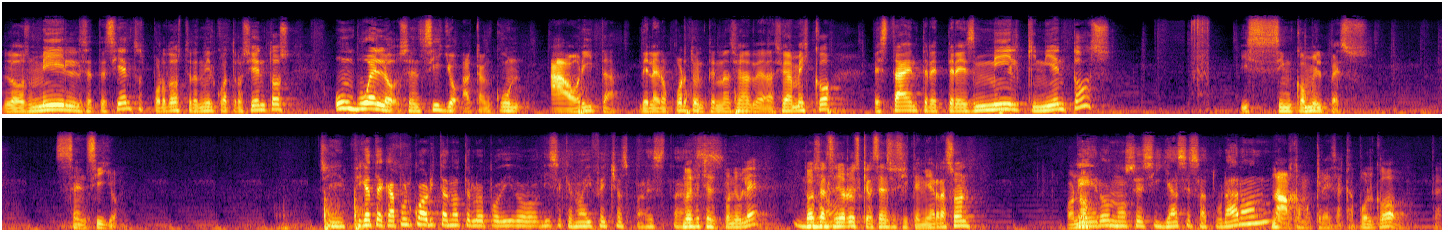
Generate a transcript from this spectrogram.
Los 1.700 por 2, 3.400. Un vuelo sencillo a Cancún ahorita del Aeropuerto Internacional de la Ciudad de México está entre 3.500 y 5.000 pesos. Sencillo. Sí, fíjate, Acapulco ahorita no te lo he podido, dice que no hay fechas para esta. ¿No hay fecha disponible? Entonces el señor Luis Crescencio sí tenía razón. ¿O no? Pero no sé si ya se saturaron. No, como que les Acapulco. Tra-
